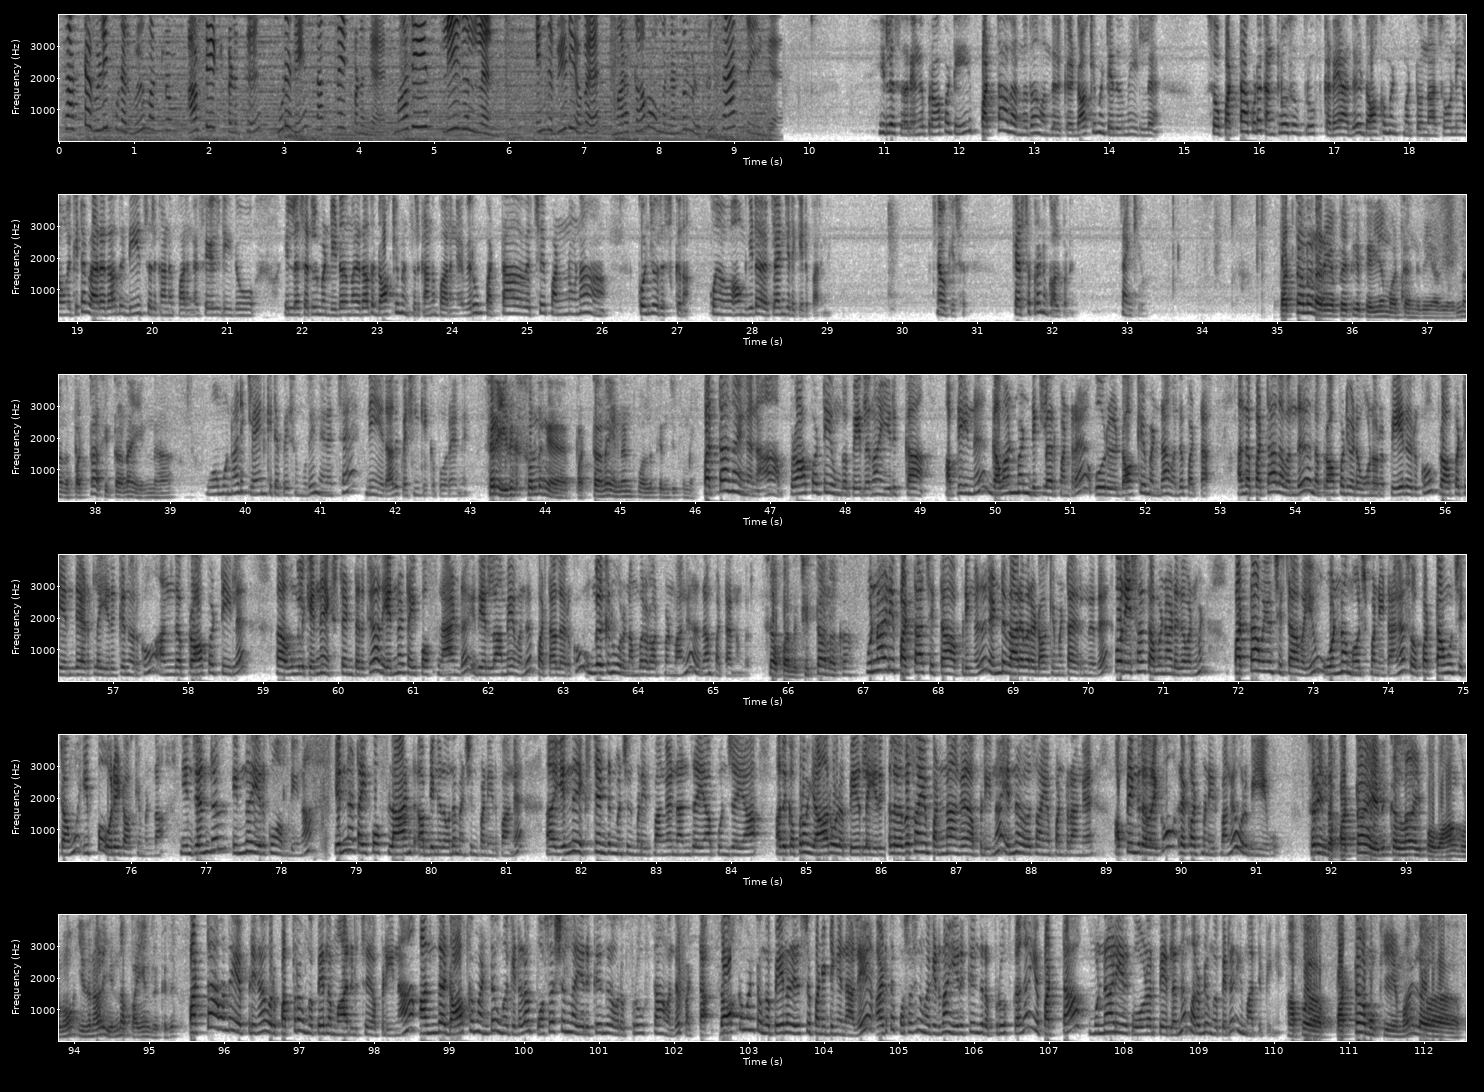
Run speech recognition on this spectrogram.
சட்ட விழிப்புணர்வு மற்றும் அப்டேட்களுக்கு உடனே சப்ஸ்கிரைப் பண்ணுங்க. Mathees legal lens. இந்த வீடியோவை மறக்காம உங்க நண்பர்களுக்கு ஷேர் செய்யுங்க. இல்லை சார் இந்த ப்ராப்பர்ட்டி பட்டால இருந்து தான் வந்திருக்கு. டாக்குமெண்ட் எதுவுமே இல்லை. ஸோ பட்டா கூட கன்க்ளூசிவ் ப்ரூஃப் கிடையாது. டாக்குமெண்ட் மட்டும்தான் ஸோ நீங்கள் அவங்கக்கிட்ட வேறு ஏதாவது டீட்ஸ் இருக்கான்னு பாருங்கள் சேல் டீடோ இல்லை செட்டில்மெண்ட் டீடோ அது மாதிரி ஏதாவது டாக்குமெண்ட்ஸ் இருக்கான்னு பாருங்கள் வெறும் பட்டா வச்சு பண்ணோன்னா கொஞ்சம் ரிஸ்க் தான். கொஞ்சம் அவங்க கிட்ட கிளைண்ட் கிட்ட கேட்டு பாருங்கள் ஓகே சார் கிடச்சப்பறம் எனக்கு கால் பண்ணுங்கள் தேங்க்யூ பட்டானா நிறைய பேர்த்துக்கு தெரிய மாட்டேங்குது அது என்ன அந்த பட்டா சிட்டானா என்ன? உன் முன்னாடி கிளைண்ட் கிட்ட பேசும்போதே நினச்சேன் நீ ஏதாவது கொஷின் கேட்க போகிறேன்னு சரி இதுக்கு சொல்லுங்க பட்டானா என்னன்னு முதல்ல தெரிஞ்சுக்கணும் பட்டானா என்னன்னா ப்ராப்பர்ட்டி உங்க பேர்ல தான் இருக்கா அப்படின்னு கவர்மெண்ட் டிக்ளேர் பண்ற ஒரு டாக்குமெண்ட் தான் வந்து பட்டா. அந்த பட்டால வந்து அந்த ப்ராப்பர்ட்டியோட ஓனரோட பேர் இருக்கும் ப்ராப்பர்ட்டி எந்த இடத்துல இருக்குன்னு இருக்கும். அந்த ப்ராப்பர்ட்டியில உங்களுக்கு என்ன எக்ஸ்டென்ட் இருக்கு அது என்ன டைப் ஆஃப் லேண்டு இது எல்லாமே வந்து பட்டால இருக்கும். உங்களுக்குன்னு ஒரு நம்பர் அலாட் பண்ணுவாங்க அதுதான் பட்டா நம்பர் அப்ப அந்த சிட்டானாக்கா முன்னாடி பட்டா சிட்டா அப்படிங்கிறது ரெண்டு வேற வேற டாக்குமெண்டா இருந்தது. இப்போ ரீசெண்ட் தமிழ்நாடு கவர்மெண்ட் பட்டாவையும் சிட்டாவையும் ஒண்ணா மர்ஜ் பண்ணிட்டாங்க. ஸோ பட்டாவும் சிட்டாவும் இப்போ ஒரே டாக்குமெண்ட் தான். இன் ஜென்ரல் என்ன இருக்கும் அப்படின்னா என்ன டைப் ஆஃப் லேண்ட் அப்படிங்கிறத வந்து மென்ஷன் பண்ணியிருப்பாங்க. என்ன எக்ஸ்டென்ட்னு மென்ஷன் பண்ணியிருப்பாங்க. நஞ்சையா புஞ்சையா அதுக்கப்புறம் யாரோட பேர்ல இருக்கு? அல்ல விவசாயம் பண்ணாங்க அப்படின்னா என்ன விவசாயம் பண்றாங்க? அப்படிங்கிற வரைக்கும் ரெக்கார்ட் பண்ணியிருப்பாங்க ஒரு விஏஓ சரி இந்த பட்டா எதுக்கெல்லாம் இப்போ வாங்கணும்? இதனால என்ன பயன் இருக்குது? பட்டா வந்து எப்படின்னா ஒரு பத்திரம் உங்க பேர்ல மாறிடுச்சு அப்படின்னா அந்த டாக்குமெண்ட் உங்ககிட்ட தான் பொசஷன்ல இருக்குங்கிற ஒரு ப்ரூஃப் தான் வந்து பட்டா. டாக்குமெண்ட் உங்க பேர்ல ரெஜிஸ்டர் பண்ணிட்டீங்கனாலே அடுத்த பொசஷன் உங்ககிட்ட தான் இருக்குங்கிற ப்ரூஃப்காக நீங்க பட்டா முன்னாடி இருக்க ஓனர் பேர்ல இருந்து மறுபடியும் உங்க பேர்ல நீங்க மாத்திப்பீங்க. அப்ப பட்டா முக்கியமா இல்ல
